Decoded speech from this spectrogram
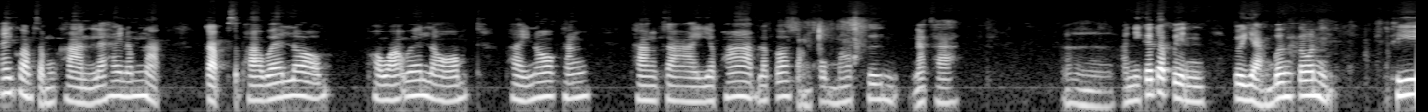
ให้ความสำคัญและให้น้ำหนักกับสภาพแวดล้อม ภาวะแวดล้อม ภายนอกทั้งทางกายภาพแล้วก็สังคมมากขึ้นนะคะอันนี้ก็จะเป็นตัวอย่างเบื้องต้นที่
